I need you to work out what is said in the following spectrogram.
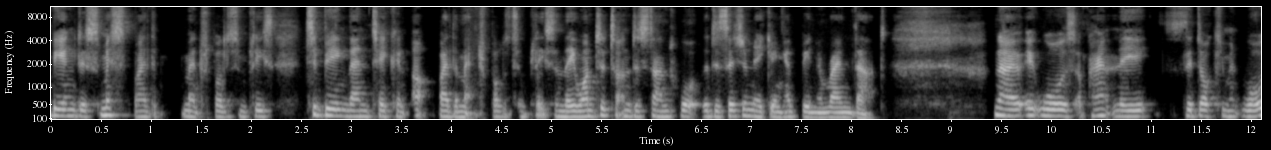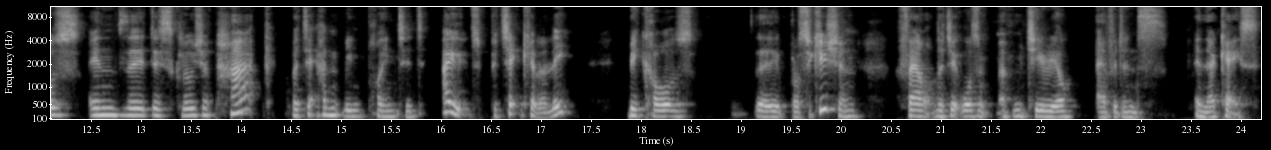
being dismissed by the Metropolitan Police to being then taken up by the Metropolitan Police? And they wanted to understand what the decision making had been around that. Now, it was apparently the document was in the disclosure pack, but it hadn't been pointed out particularly because the prosecution felt that it wasn't material evidence in their case.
